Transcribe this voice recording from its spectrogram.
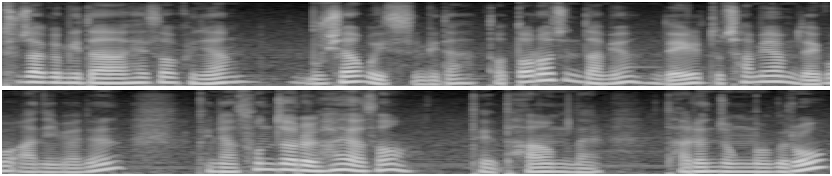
투자금이다 해서 그냥 무시하고 있습니다. 더 떨어진다면 내일 또 참여하면 되고 아니면은 그냥 손절을 하여서 대- 다음 날 다른 종목으로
